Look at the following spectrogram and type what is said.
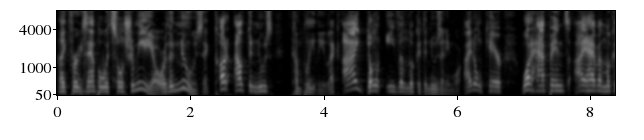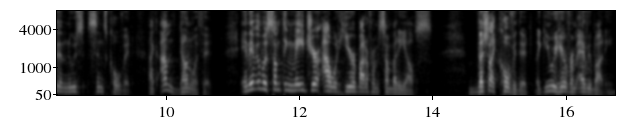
like for example with social media or the news. It cut out the news completely. Like i don't even look at the news anymore. I don't care what happens. I haven't looked at the news since covid. Like i'm done with it. And if it was something major i would hear about it from somebody else. Just like covid did. Like you would hear from everybody.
